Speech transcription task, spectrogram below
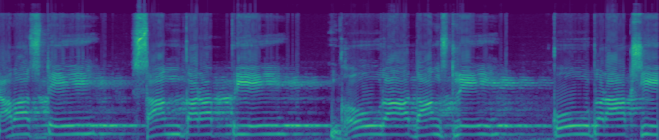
নমস্তে শঙ্করপ্রিয়ে ঘৌরাদাংস্ত্রে কোটরাক্ষী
